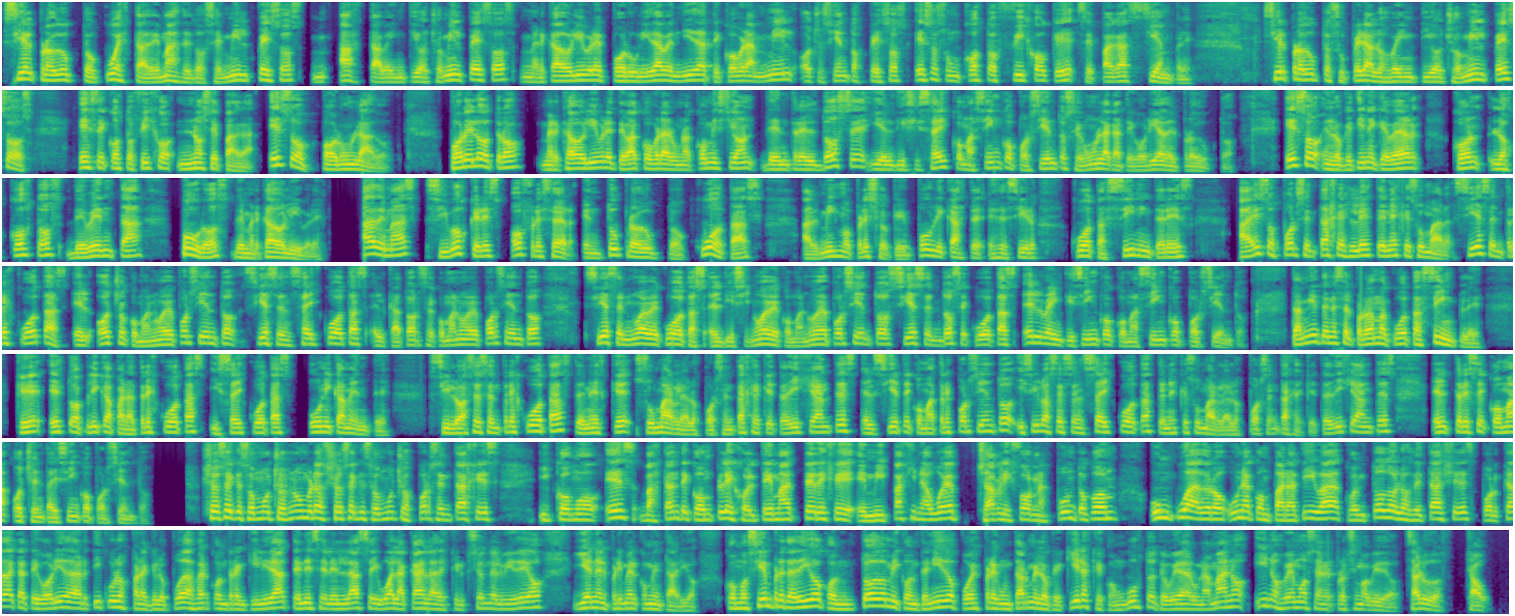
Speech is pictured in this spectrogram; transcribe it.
Si el producto cuesta de más de 12 mil pesos hasta 28 mil pesos, Mercado Libre por unidad vendida te cobra 1.800 pesos. Eso es un costo fijo que se paga siempre. Si el producto supera los 28 mil pesos, ese costo fijo no se paga. Eso por un lado. Por el otro, Mercado Libre te va a cobrar una comisión de entre el 12 y el 16,5% según la categoría del producto. Eso en lo que tiene que ver con los costos de venta puros de Mercado Libre. Además, si vos querés ofrecer en tu producto cuotas al mismo precio que publicaste, es decir, cuotas sin interés, A esos porcentajes les tenés que sumar, si es en tres cuotas, el 8,9%, si es en seis cuotas, el 14,9%, si es en nueve cuotas, el 19,9%, si es en 12 cuotas, el 25,5%. También tenés el programa Cuota Simple, que esto aplica para tres cuotas y seis cuotas únicamente. Si lo haces en tres cuotas, tenés que sumarle a los porcentajes que te dije antes el 7,3% y si lo haces en seis cuotas, tenés que sumarle a los porcentajes que te dije antes el 13,85%. Yo sé que son muchos números, yo sé que son muchos porcentajes y como es bastante complejo el tema, te dejé en mi página web charliefornas.com un cuadro, una comparativa con todos los detalles por cada categoría de artículos para que lo puedas ver con tranquilidad. Tenés el enlace igual acá en la descripción del video y en el primer comentario. Como siempre te digo, con todo mi contenido puedes preguntarme lo que quieras que con gusto te voy a dar una mano y nos vemos en el próximo video. Saludos, chao.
